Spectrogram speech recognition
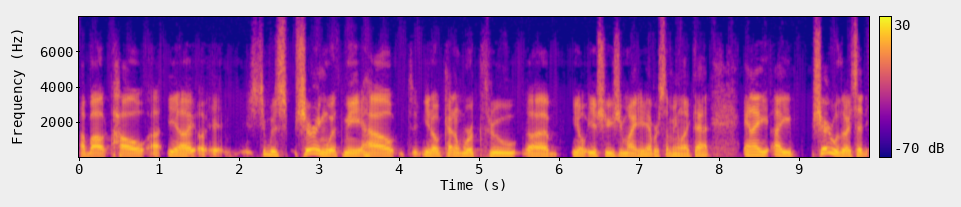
about how, uh, you know, uh, she was sharing with me how, to, you know, kind of work through, uh, you know, issues you might have or something like that. And I, I shared with her, I said,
